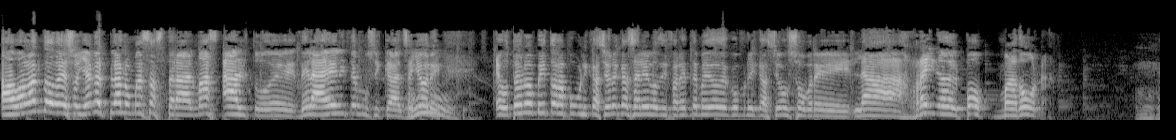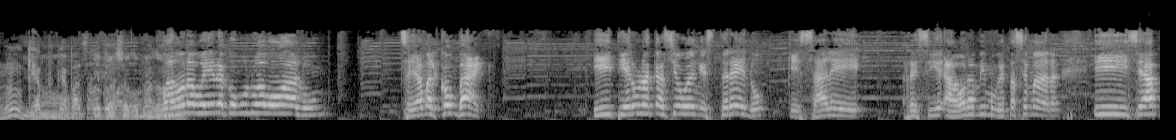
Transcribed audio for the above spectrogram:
hablando de eso, ya en el plano más astral, más alto de, de la élite musical, señores, Uh. eh, ustedes no han visto las publicaciones que han salido en los diferentes medios de comunicación sobre la reina del pop, Madonna. ¿Qué, No, qué ha pasado ¿qué con pasó con Madonna? Madonna? Madonna viene con un nuevo álbum, se llama El Comeback, y tiene una canción en estreno que sale ahora mismo en esta semana, y se ha,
